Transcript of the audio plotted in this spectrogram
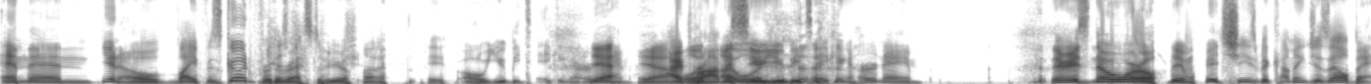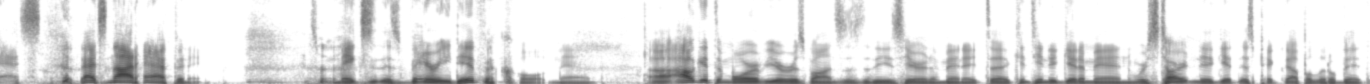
And then, you know, life is good for the rest of your life. Oh, you'd be taking her Yeah, name. yeah, I I, promise you, you'd be taking her name. There is no world in which she's becoming Gisele Bass. That's not happening. This makes this very difficult, man. Uh, I'll get to more of your responses to these here in a minute. Uh, continue to get them in. We're starting to get this picked up a little bit.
